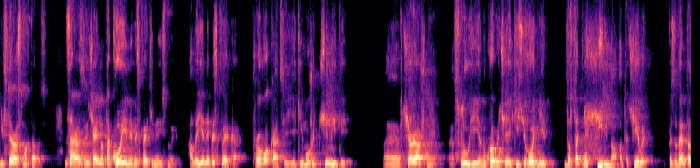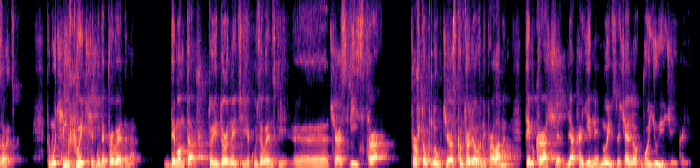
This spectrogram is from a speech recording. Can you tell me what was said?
і все розсмокталося. Зараз, звичайно, такої небезпеки не існує, але є небезпека провокацій, які можуть чинити е, вчорашні слуги Януковича, які сьогодні достатньо щільно оточили президента Зеленського. Тому чим швидше буде проведена демонтаж тої дурниці, яку Зеленський е, через свій страх проштовхнув через контрольований парламент, тим краще для країни, ну і звичайно воюючої країни.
